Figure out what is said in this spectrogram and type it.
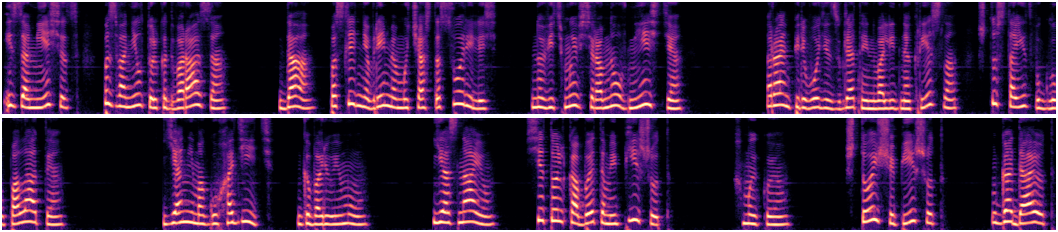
И за месяц позвонил только два раза. Да, последнее время мы часто ссорились, но ведь мы все равно вместе. Райан переводит взгляд на инвалидное кресло, что стоит в углу палаты. «Я не могу ходить», — говорю ему. «Я знаю, все только об этом и пишут. Хмыкаю. Что еще пишут? Гадают,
